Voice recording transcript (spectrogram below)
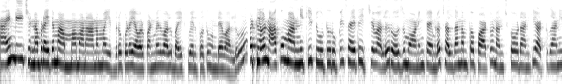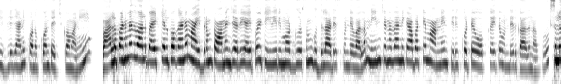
హాయ్ అండి చిన్నప్పుడు అయితే మా అమ్మ మా నాన్నమ్మ ఇద్దరు కూడా ఎవరి పని మీద వాళ్ళు బయటకు వెళ్ళిపోతూ ఉండేవాళ్ళు. అప్పట్లో నాకు మా అన్నికి టూ టూ రూపీస్ అయితే ఇచ్చేవాళ్ళు. రోజు మార్నింగ్ టైంలో చల్దన్నంతో పాటు నంచుకోవడానికి అట్టు కానీ ఇడ్లీ కానీ కొనుక్కొని తెచ్చుకోమని. వాళ్ళ పని మీద వాళ్ళు బయటకు వెళ్ళిపోగానే మా ఇద్దరం టామ్ అండ్ జెర్రీ అయిపోయి టీవీ రిమోట్ కోసం గుద్దులాడేసుకునే వాళ్ళం. నేను చిన్నదాన్ని కాబట్టి మా అన్నయ్యని తిరిగి కొట్టే ఓపిక అయితే ఉండేది కాదు నాకు. అసలు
